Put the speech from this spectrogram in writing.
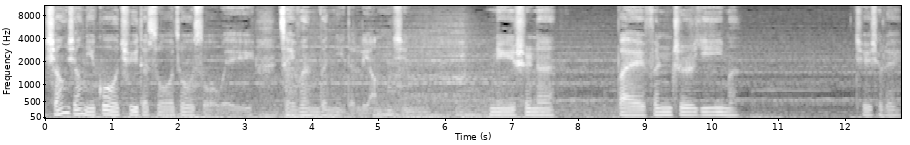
想想你过去的所作所为，再问问你的良心，你是那？百分之一吗？接下来，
